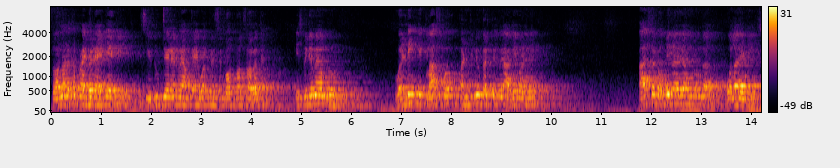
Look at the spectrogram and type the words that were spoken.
स्वर्णरेखा प्राइवेट आईटीआई के। इस यूट्यूब चैनल में आपका एक बार फिर से बहुत बहुत स्वागत है। इस वीडियो में हम लोग वेल्डिंग के क्लास को कंटिन्यू करते हुए आगे बढ़ेंगे। आज का टॉपिक रहेगा हम लोग का पोलैरिटीज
